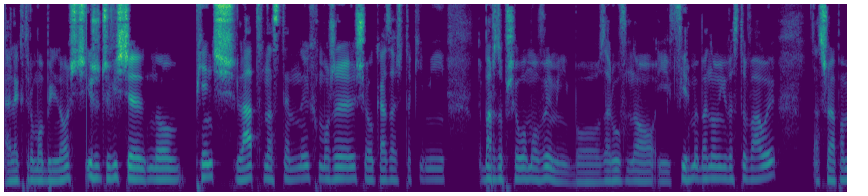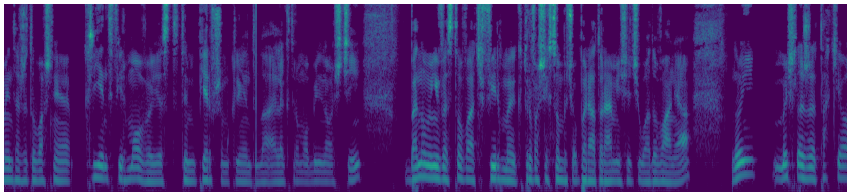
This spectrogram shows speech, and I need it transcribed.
elektromobilności i rzeczywiście no 5 lat następnych może się okazać takimi bardzo przełomowymi, bo zarówno i firmy będą inwestowały, a trzeba pamiętać, że to właśnie klient firmowy jest tym pierwszym klientem dla elektromobilności. Będą inwestować firmy, które właśnie chcą być operatorami sieci ładowania. No i myślę, że takie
